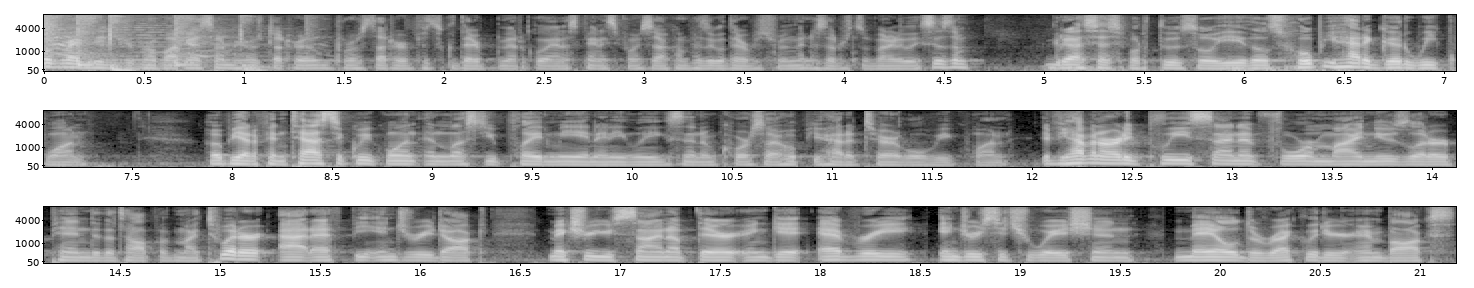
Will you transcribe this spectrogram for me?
Welcome back to the Injury Pro Podcast. I'm your host, Dr. Ellen, Professor, Physical Therapy, Medical Analyst, FantasyPoints.com, Physical Therapist from the Minnesota Minor League System. Gracias por tus oídos. Hope you had a good week one. Hope you had a fantastic week one, unless you played me in any leagues. And of course, I hope you had a terrible week one. If you haven't already, please sign up for my newsletter pinned to the top of my Twitter at FBInjuryDoc. Make sure you sign up there and get every injury situation mailed directly to your inbox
